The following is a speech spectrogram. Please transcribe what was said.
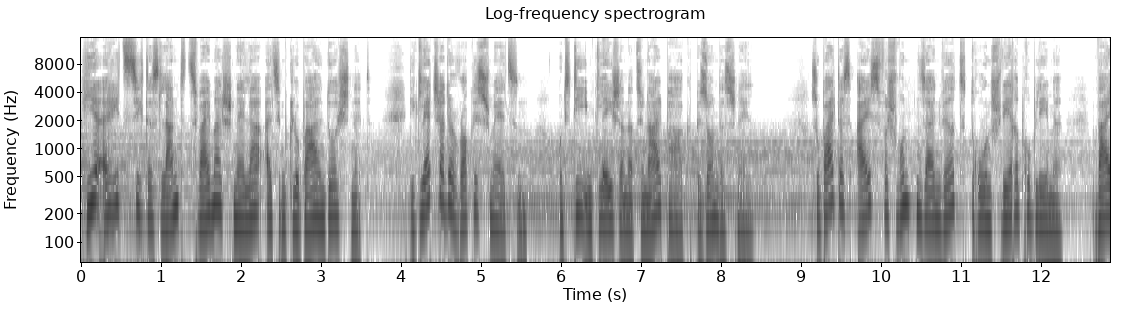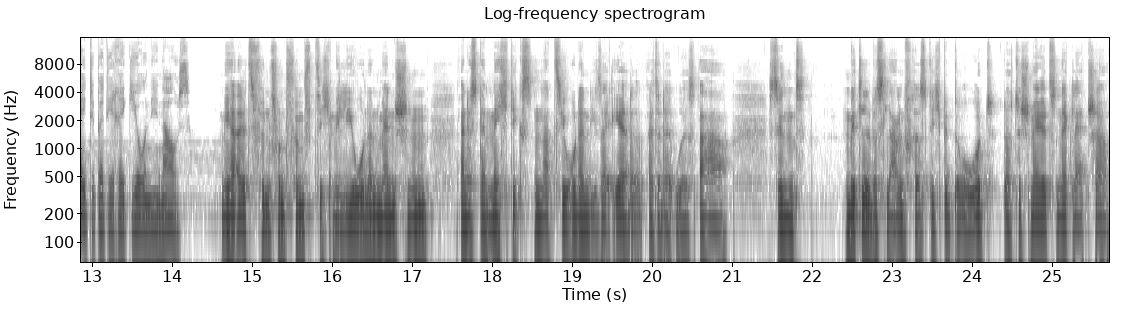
Hier erhitzt sich das Land zweimal schneller als im globalen Durchschnitt. Die Gletscher der Rockies schmelzen und die im Glacier Nationalpark besonders schnell. Sobald das Eis verschwunden sein wird, drohen schwere Probleme, weit über die Region hinaus. Mehr als 55 Millionen Menschen, eines der mächtigsten Nationen dieser Erde, also der USA, sind mittel- bis langfristig bedroht durch das Schmelzen der Gletscher,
